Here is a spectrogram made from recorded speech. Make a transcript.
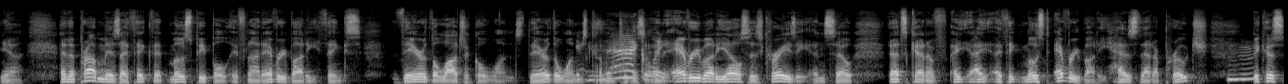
Yeah. And the problem is, I think that most people, if not everybody, thinks they're the logical ones. They're the ones coming to this, Exactly. and everybody else is crazy. And so that's kind of, I, I think most everybody has that approach Mm-hmm. because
